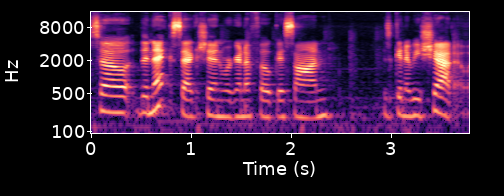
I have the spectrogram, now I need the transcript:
So the next section we're going to focus on is going to be shadow.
